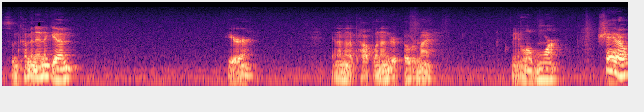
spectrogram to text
So I'm coming in again here. And I'm going to pop one under over my, need a little more shadow.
